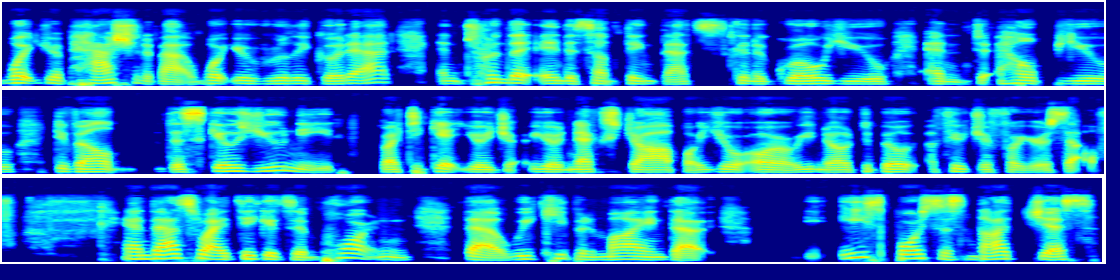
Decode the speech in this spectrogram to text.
what you're passionate about, what you're really good at, and turn that into something that's going to grow you and to help you develop the skills you need, right, to get your your next job or your or you know to build a future for yourself. And that's why I think it's important that we keep in mind that esports is not just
